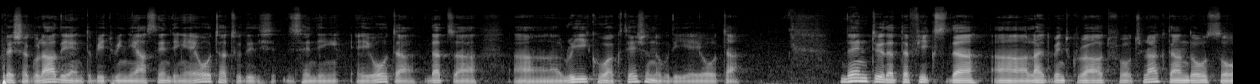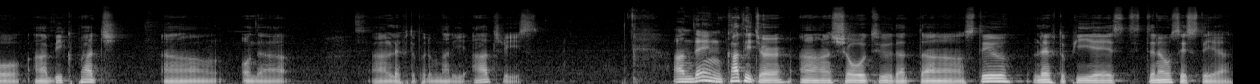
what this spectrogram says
pressure gradient between the ascending aorta to the descending aorta. That's a recoarctation of the aorta. Then to that uh, fix the uh, right ventricular outflow tract and also a big patch uh, on the left pulmonary arteries. And then catheter uh, showed to that uh, still left PA stenosis there.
